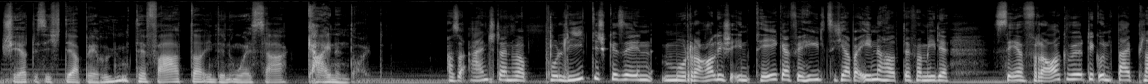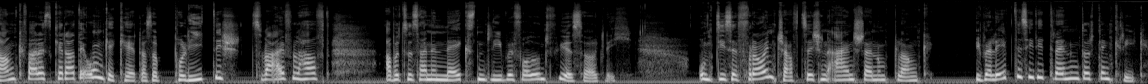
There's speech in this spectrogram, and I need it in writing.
scherte sich der berühmte Vater in den USA keinen Deut. Also Einstein war politisch gesehen moralisch integer, verhielt sich aber innerhalb der Familie sehr fragwürdig und bei Planck war es gerade umgekehrt, also politisch zweifelhaft, aber zu seinen Nächsten liebevoll und fürsorglich. Und diese Freundschaft zwischen Einstein und Planck, überlebte sie die Trennung durch den Krieg?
